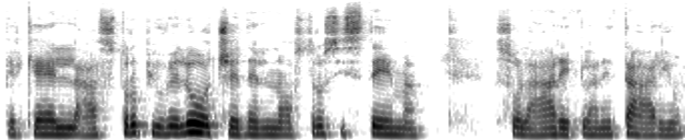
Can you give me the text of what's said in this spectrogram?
perché è l'astro più veloce del nostro sistema solare planetario.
